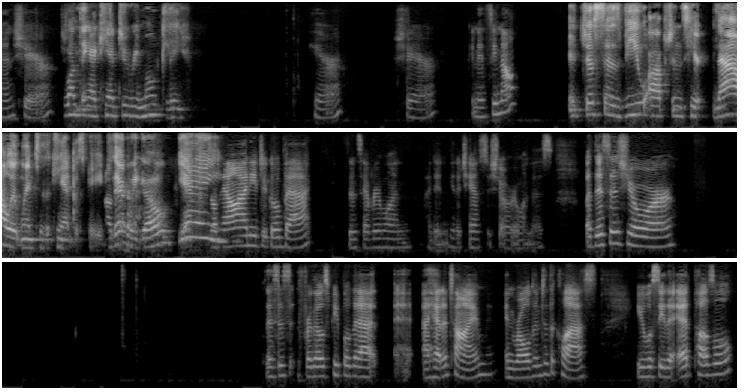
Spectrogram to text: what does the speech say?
And share one thing I can't do remotely. here, share. Can you see now? It just says view options here. Now it went to the Canvas page. There we go. Yay. So now I need to go back since everyone, I didn't get a chance to show everyone this. But this is your, this is for those people that ahead of time enrolled into the class. You will see the Ed Puzzle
